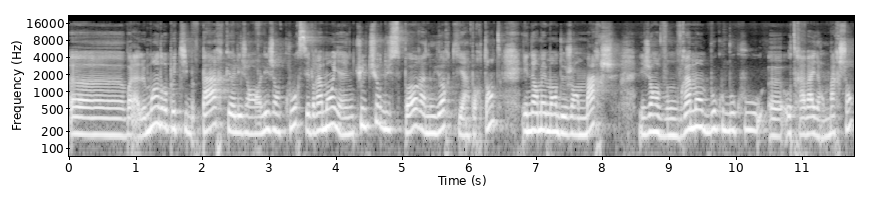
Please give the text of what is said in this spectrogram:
voilà, le moindre petit parc, les gens, les gens courent. C'est vraiment, il y a une culture du sport à New York qui est importante. Énormément de gens marchent. Les gens vont vraiment beaucoup, beaucoup au travail en marchant.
